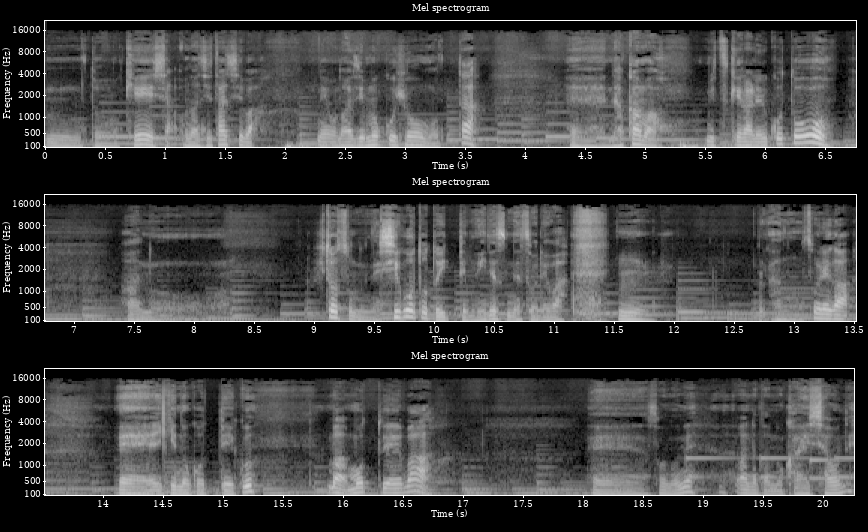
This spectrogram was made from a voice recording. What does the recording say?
うんと経営者同じ立場、ね、同じ目標を持った、えー仲間を見つけられることを、あの一つのね仕事と言ってもいいですねそれは。うん、あのそれが、えー生き残っていく。まあもっと言えば、えーそのねあなたの会社をね、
